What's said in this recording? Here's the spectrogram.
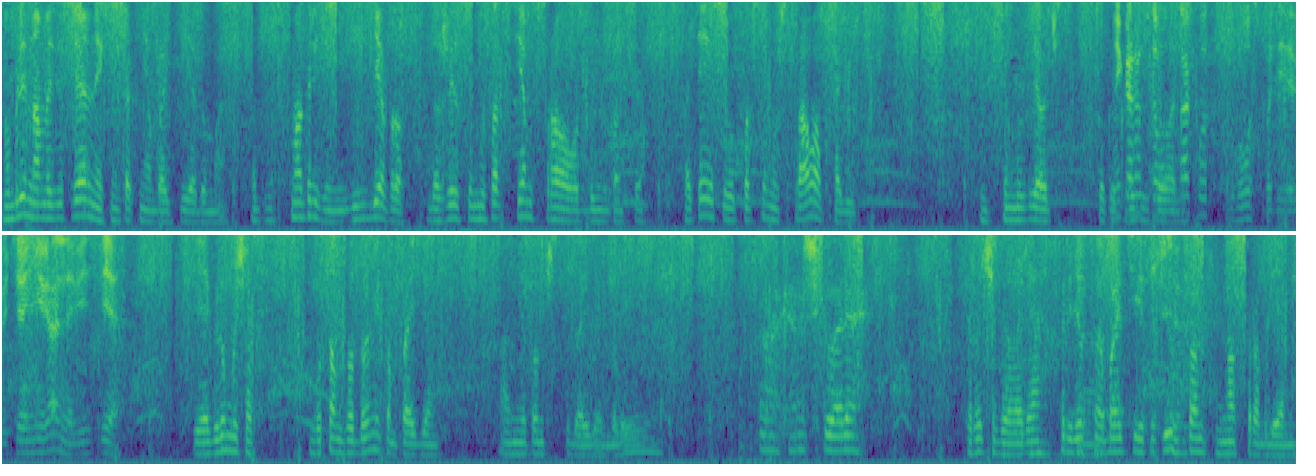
Ну, блин, нам здесь реально их никак не обойти, я думаю. Вот посмотрите, они везде просто. Даже если мы совсем справа вот будем там все. Хотя, если вот совсем уж справа обходить, в принципе, мы зря очень только Мне кажется, вот сделали. так вот, господи, ведь они реально везде. Я говорю, мы сейчас вот там за домиком пройдем. А нет, он сейчас туда идет, блин. А, короче говоря, Короче говоря, придется обойти это все. Хьюстон, у нас проблемы.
